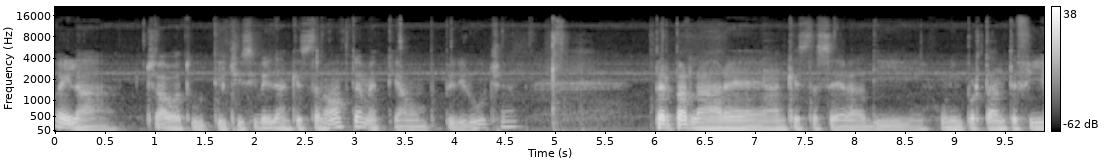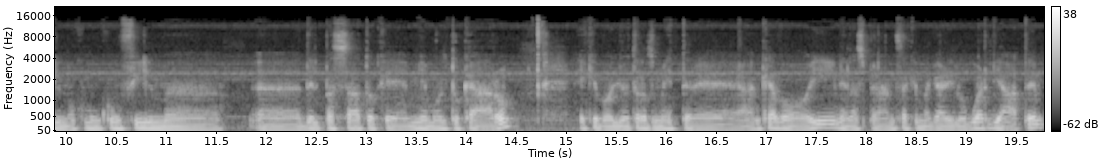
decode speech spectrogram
Là, ciao a tutti, ci si vede anche stanotte, mettiamo un po' più di luce per parlare anche stasera di un importante film o comunque un film eh, del passato che mi è molto caro e che voglio trasmettere anche a voi nella speranza che magari lo guardiate.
